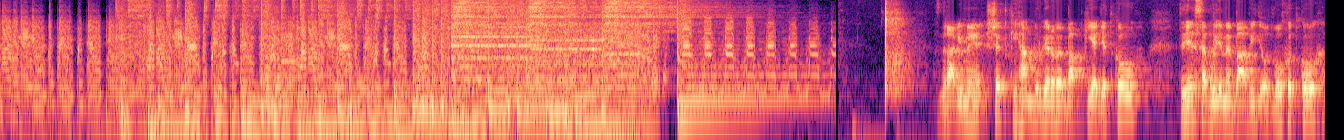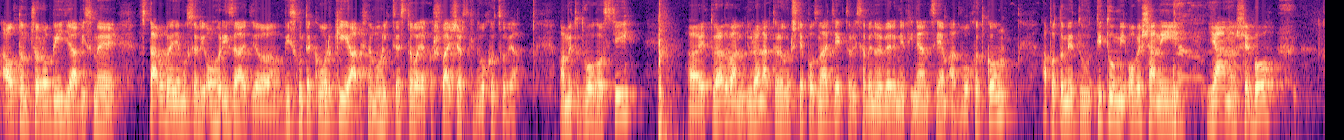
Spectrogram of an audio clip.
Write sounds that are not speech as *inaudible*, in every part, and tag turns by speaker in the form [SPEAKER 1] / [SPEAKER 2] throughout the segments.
[SPEAKER 1] Zdravíme všetky hamburgerové babky a detkov. Dnes sa budeme baviť o dôchodkoch a o tom, čo robiť, aby sme v starobe nemuseli ohryzať e, vyschnuté kvorky a aby sme mohli cestovať ako švajčiarskí dôchodcovia. Máme tu dvoch hostí. E, je tu Radovan Ďurana, ktorého určite poznáte, ktorý sa venuje verejným financiám a dôchodkom. A potom je tu titulmi ovešaný Jan Šebo,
